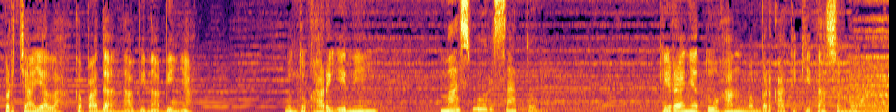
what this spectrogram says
percayalah kepada nabi-nabinya. Untuk hari ini, Mazmur 1 kiranya Tuhan memberkati kita semua.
